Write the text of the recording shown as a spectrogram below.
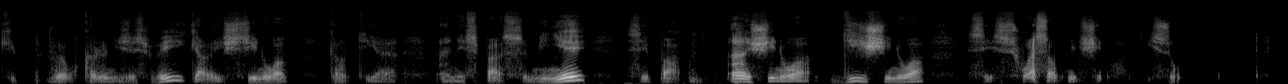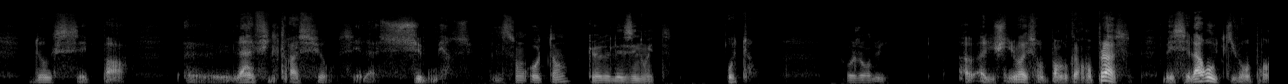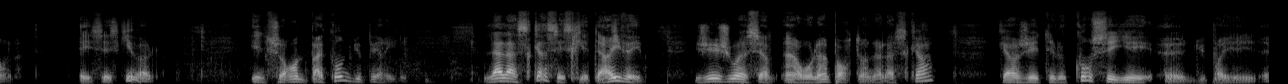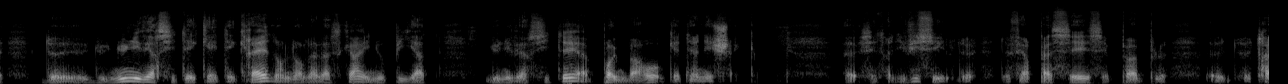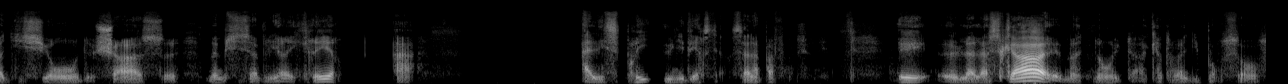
qui veulent coloniser ce pays, car les Chinois, quand il y a un espace minier, c'est pas un Chinois, dix Chinois, c'est 60 000 Chinois. Ils sont. Donc c'est pas euh, l'infiltration, c'est la submersion. Ils sont autant que les Inuits. Autant. Aujourd'hui. Ah, les Chinois, ils ne sont pas encore en place, mais c'est la route qu'ils vont prendre. Et c'est ce qu'ils veulent. Ils ne se rendent pas compte du péril. L'Alaska, c'est ce qui est arrivé. J'ai joué un, un, rôle important en Alaska, car j'ai été le conseiller euh, du, d'une université qui a été créée dans le nord de l'Alaska, Inupiat d'université à Point Barrow, qui était un échec. Euh, c'est très difficile de, faire passer ces peuples euh, de tradition, de chasse, même si ça veut dire écrire, à, à l'esprit universitaire. Ça n'a pas fonctionné. Et l'Alaska, maintenant, est à 90%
